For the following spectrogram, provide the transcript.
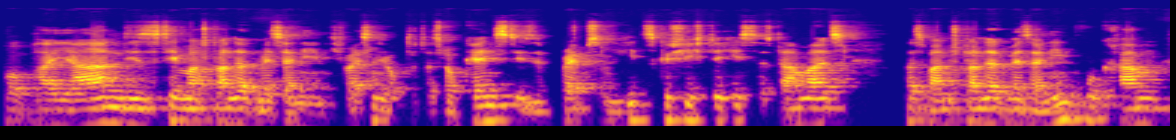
vor ein paar Jahren dieses Thema Standardmezzanin. Ich weiß nicht, ob du das noch kennst, diese Preps und Leads Geschichte hieß es damals. Das war ein Standard-Mezzanin-Programm.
